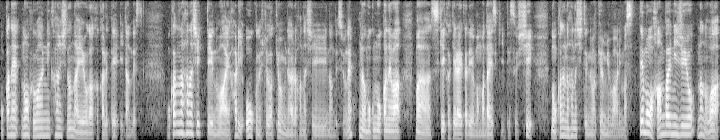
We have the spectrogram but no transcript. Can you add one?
お金の不安に関しての内容が書かれていたんです。お金の話っていうのはやはり多くの人が興味のある話なんですよね。まあ、僕もお金はまあ好きか嫌いかで言えばまあ大好きですし、まあ、お金の話っていうのは興味はあります。でも販売に重要なのは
